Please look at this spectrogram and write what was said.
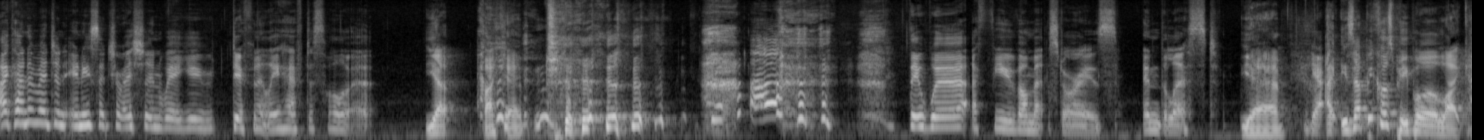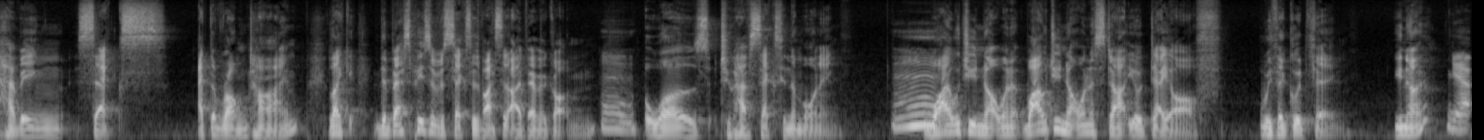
I can't imagine any situation where you definitely have to swallow it. Yep, I can. There were a few vomit stories in the list. Yeah. Yeah. I- Is that because people are like having sex at the wrong time? Like the best piece of sex advice that I've ever gotten hmm. was to have sex in the morning. Hmm. Why would you not want to why would you not want to start your day off with a good thing? You know? Yeah.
